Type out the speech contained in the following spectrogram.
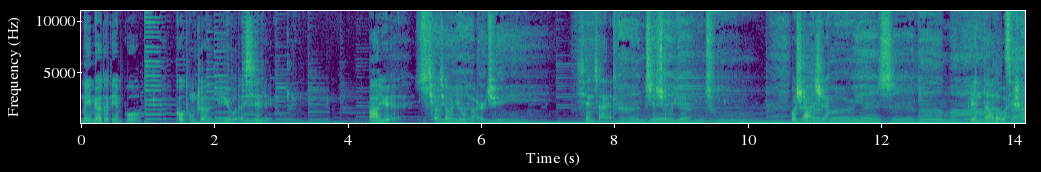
美妙的电波，沟通着你与我的心灵。八月已悄悄离我们而去，现在是九月。我是阿珍。人到了晚上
